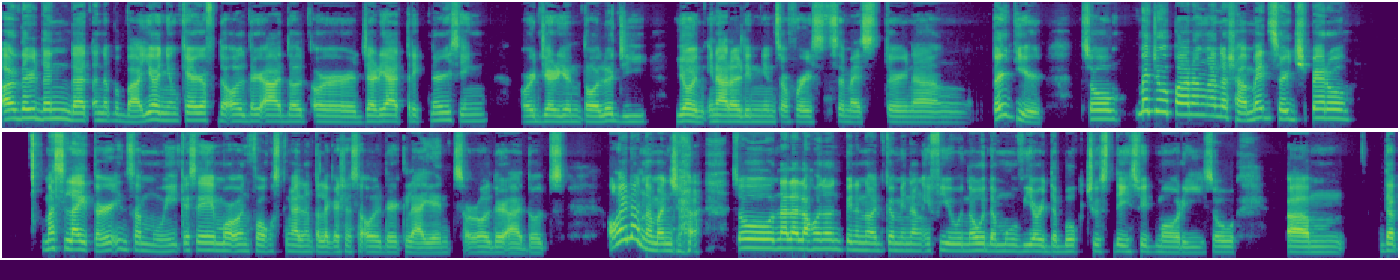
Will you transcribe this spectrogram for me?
other than that, ano pa ba? Yun, yung care of the older adult or geriatric nursing or gerontology, yun, inaral din yun sa first semester ng third year. So, medyo parang ano siya, med-surge, pero mas lighter in some way kasi more on focused nga lang talaga siya sa older clients or older adults. Okay lang naman siya. So, nalala ko noon, pinanood kami ng if you know the movie or the book, Tuesdays with Mori. So, um, the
